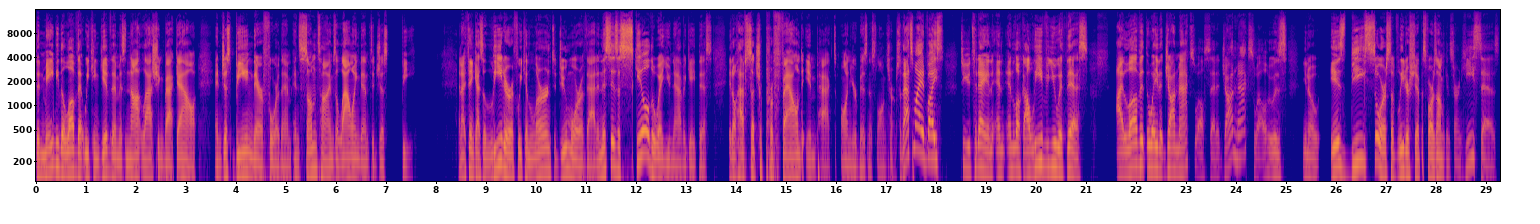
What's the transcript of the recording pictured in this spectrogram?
then maybe the love that we can give them is not lashing back out and just being there for them and sometimes allowing them to just be. And I think as a leader, if we can learn to do more of that, and this is a skill the way you navigate this, it'll have such a profound impact on your business long term. So that's my advice to you today. And and and look, I'll leave you with this. I love it the way that John Maxwell said it. John Maxwell, who is, you know, is the source of leadership as far as I'm concerned. He says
